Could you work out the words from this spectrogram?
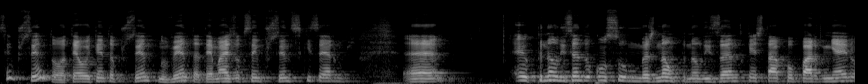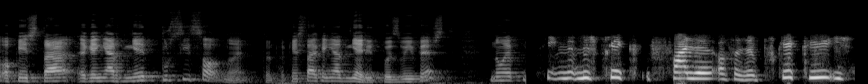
100%, ou até 80%, 90%, até mais do que 100% se quisermos. Uh, penalizando o consumo, mas não penalizando quem está a poupar dinheiro ou quem está a ganhar dinheiro por si só, não é? Portanto, quem está a ganhar dinheiro e depois o investe, não é... Sim, mas porquê que falha, ou seja, porquê que isto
